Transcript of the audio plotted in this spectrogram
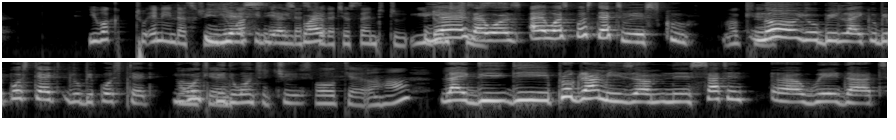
You work to any industry. You work in yes, any industry but- that you're sent to. You don't yes, I was. I was posted to a school. Okay. No, you'll be like you'll be posted. You'll be posted. You won't be the one to choose. Okay. Uh huh. Like the the program is um in a certain uh, way that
